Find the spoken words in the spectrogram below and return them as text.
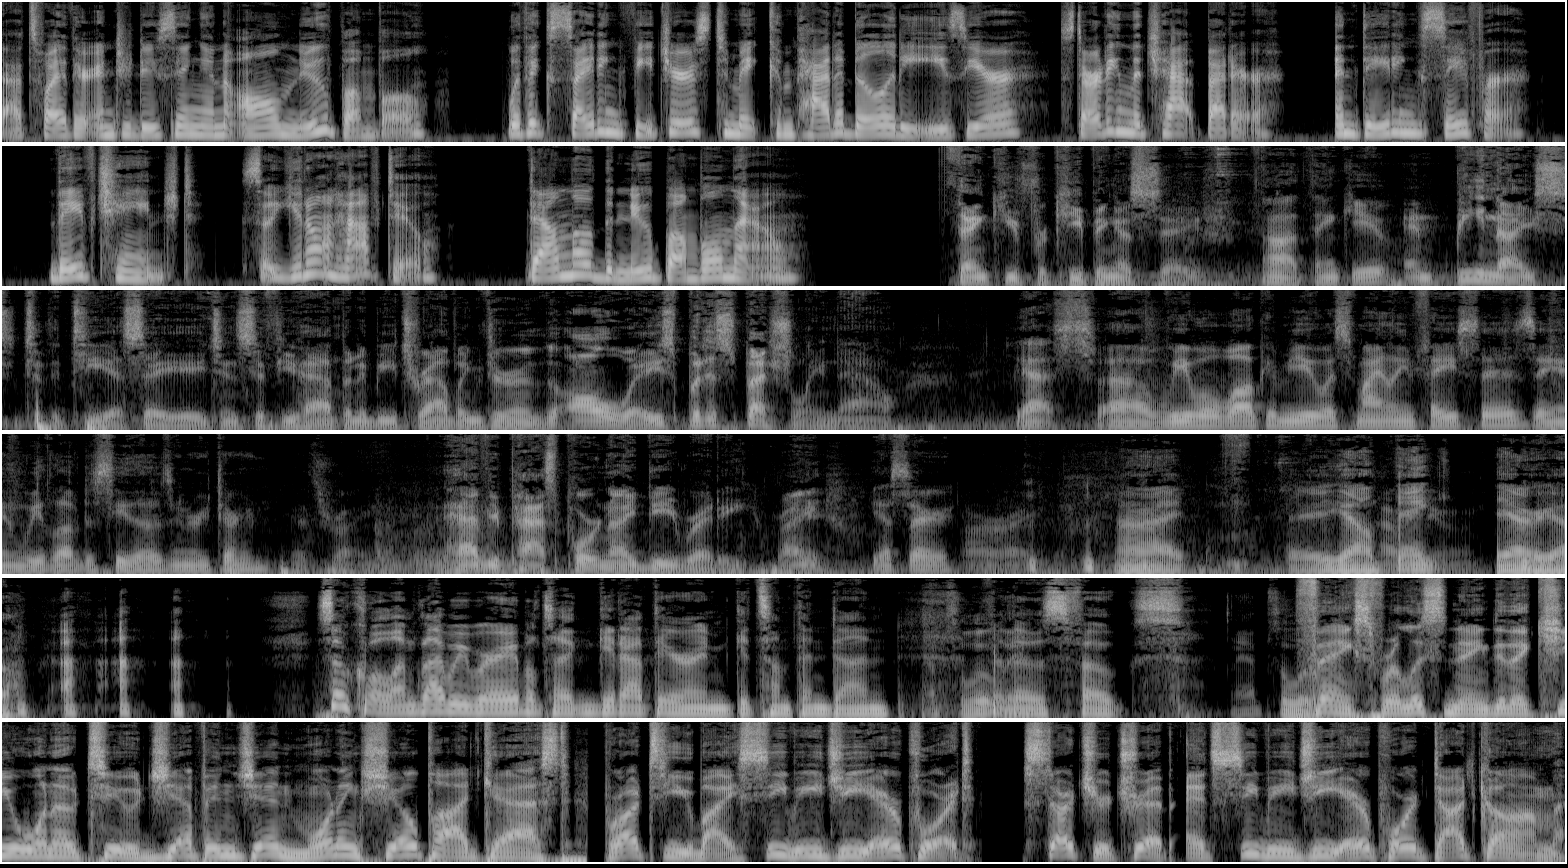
that's why they're introducing an all new Bumble with exciting features to make compatibility easier, starting the chat better, and dating safer. They've changed, so you don't have to. Download the new Bumble now. Thank you for keeping us safe. Ah, thank you. And be nice to the TSA agents if you happen to be traveling through, always, but especially now. Yes, uh, we will welcome you with smiling faces, and we'd love to see those in return. That's right. Have your passport and ID ready, right? Yes, sir. All right. All right. There you go. How Thank. we doing? There we go. So cool. I'm glad we were able to get out there and get something done Absolutely. for those folks. Absolutely. Thanks for listening to the Q102 Jeff and Jen Morning Show podcast, brought to you by CVG Airport. Start your trip at CVGAirport.com.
